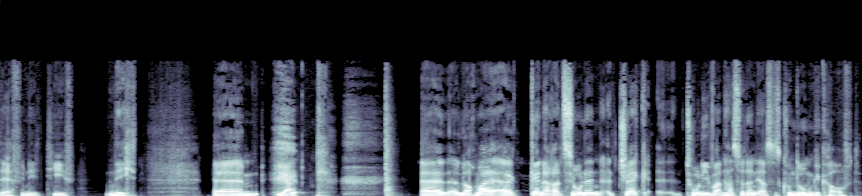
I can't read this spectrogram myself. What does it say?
Definitiv nicht. Ähm, ja. Äh, Nochmal, äh, Generationen-Check. Toni, wann hast du dein erstes Kondom gekauft?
